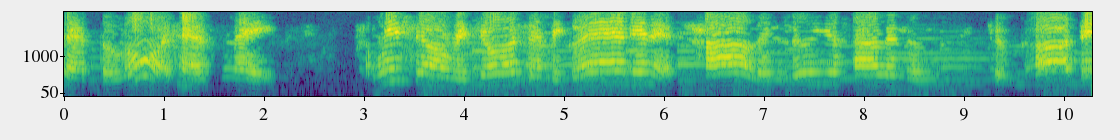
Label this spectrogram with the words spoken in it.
that the Lord has made. We shall rejoice and be glad in it. Hallelujah, hallelujah. To God be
